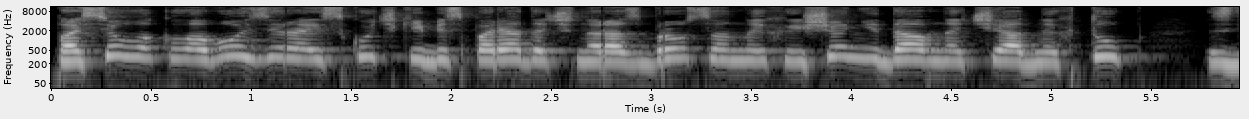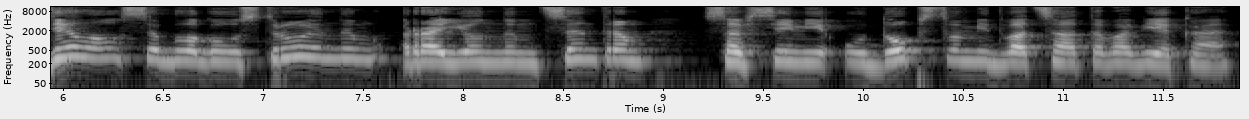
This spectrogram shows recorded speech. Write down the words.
Поселок Лавозеро из кучки беспорядочно разбросанных еще недавно чадных туб сделался благоустроенным районным центром со всеми удобствами 20 века.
